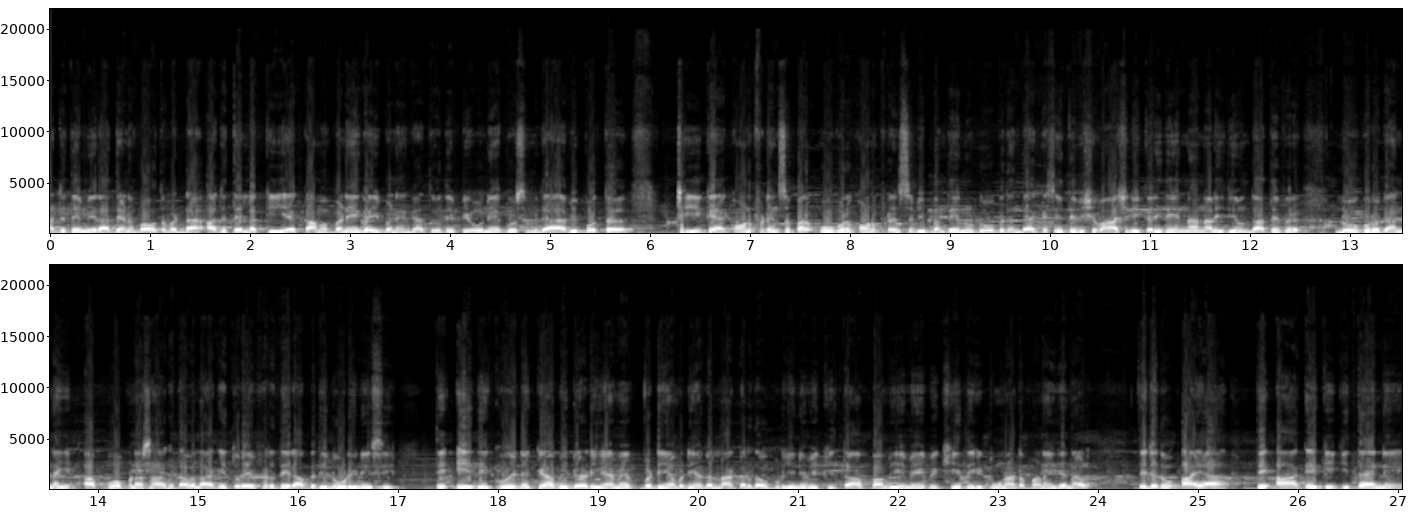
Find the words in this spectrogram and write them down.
ਅੱਜ ਤੇ ਮੇਰਾ ਦਿਨ ਬਹੁਤ ਵੱਡਾ, ਅੱਜ ਤੇ ਲੱਕੀ ਹੈ, ਕੰਮ ਬਣੇਗਾ ਹੀ ਬਣੇਗਾ। ਤੇ ਉਹਦੇ ਪਿਓ ਨੇ ਅੱਗੋਂ ਸਮਝਾਇਆ ਵੀ ਪੁੱਤ ਠੀਕ ਹੈ ਕੌਨਫੀਡੈਂਸ ਪਰ ਓਵਰ ਕੌਨਫੀਡੈਂਸ ਵੀ ਬੰਦੇ ਨੂੰ ਡੋਬ ਦਿੰਦਾ ਕਿਸੇ ਤੇ ਵਿਸ਼ਵਾਸ ਨਹੀਂ ਕਰੀਦੇ ਇਹਨਾਂ ਨਾਲ ਹੀ ਜੇ ਹੁੰਦਾ ਤੇ ਫਿਰ ਲੋਕ ਰੋਜ਼ਾਨਾ ਹੀ ਆਪੋ ਆਪਣਾ ਹਿਸਾਬ ਕਿਤਾਬ ਲਾ ਕੇ ਤੁਰੇ ਫਿਰਦੇ, ਰੱਬ ਦੀ ਲੋੜ ਹੀ ਨਹੀਂ ਸੀ। ਤੇ ਇਹ ਦੇਖੋ, ਇਹਨੇ ਕਿਹਾ ਵੀ ਡੈਡੀ ਐਵੇਂ ਵੱਡੀਆਂ ਵੱਡੀਆਂ ਗੱਲਾਂ ਕਰਦਾ, ਉਹ ਬੁੜੀ ਨੇ ਵੀ ਕੀਤਾ, ਆਪਾਂ ਵੀ ਐਵੇਂ ਵੇਖੀਏ ਤੇ ਹੀ ਟੂਣਾ ਟਪਾਣਾ ਇਹਦੇ ਨਾਲ। ਤੇ ਜਦੋਂ ਆਇਆ ਤੇ ਆ ਕੇ ਕੀ ਕੀਤਾ ਇਹਨੇ?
